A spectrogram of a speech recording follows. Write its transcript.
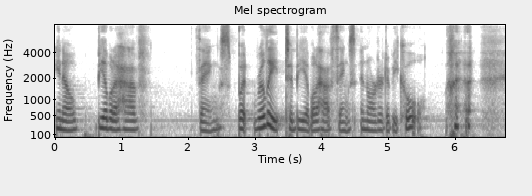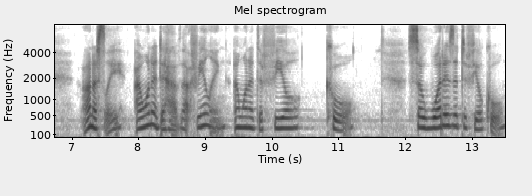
you know be able to have things, but really to be able to have things in order to be cool. Honestly, I wanted to have that feeling. I wanted to feel cool. So, what is it to feel cool?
